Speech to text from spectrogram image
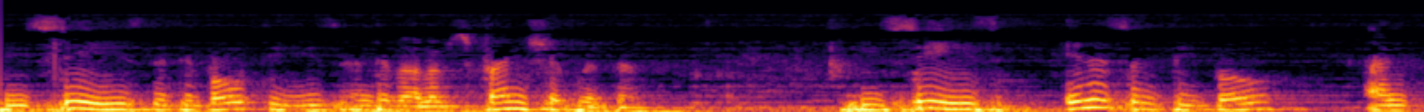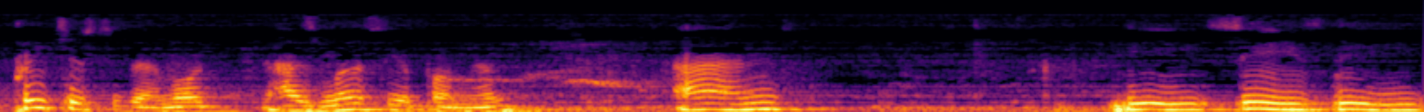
He sees the devotees and develops friendship with them. He sees innocent people and preaches to them or has mercy upon them. And he sees the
